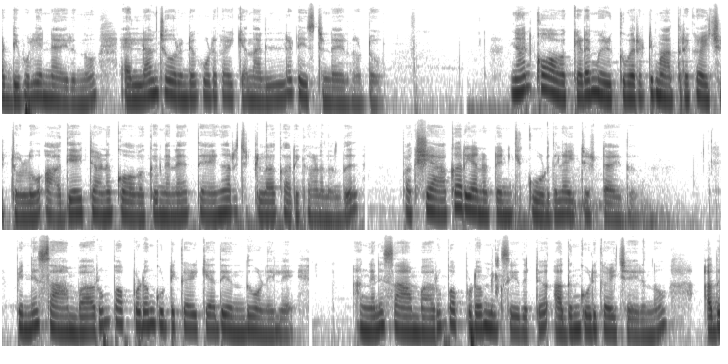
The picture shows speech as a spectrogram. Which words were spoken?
അടിപൊളി തന്നെ ആയിരുന്നു എല്ലാം ചോറിന്റെ കൂടെ കഴിക്കാൻ നല്ല ടേസ്റ്റ് ഉണ്ടായിരുന്നു കേട്ടോ. ഞാൻ കോവക്കട മെഴുക്ക് പുരട്ടി മാത്രമേ കഴിച്ചിട്ടുള്ളൂ. ആദ്യമായിട്ടാണ് കോവക്ക ഇങ്ങനെ തേങ്ങ അരച്ചിട്ടുള്ള കറി കാണുന്നത്. പക്ഷേ ആ കറിയാണ് കേട്ടോ എനിക്ക് കൂടുതലായിട്ട് ഇഷ്ടമായത് പിന്നെ സാമ്പാറും പപ്പടവും കൂട്ടി കഴിക്കാതെ എന്തുകൊണ്ടില്ലേ അങ്ങനെ സാമ്പാറും പപ്പടവും മിക്സ് ചെയ്തിട്ട് അതും കൂടി കഴിച്ചായിരുന്നു. അത്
